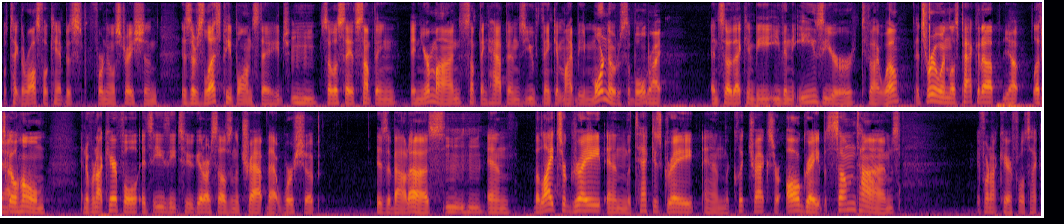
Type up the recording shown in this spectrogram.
we'll take the Rossville campus for an illustration, is there's less people on stage. Mm-hmm. So let's say if something in your mind, something happens, you think it might be more noticeable. Right. And so that can be even easier to be like, well, it's ruined. Let's pack it up. Yep. Let's Yep. go home. And if we're not careful, it's easy to get ourselves in the trap that worship is about us. Mm-hmm. And the lights are great, and the tech is great, and the click tracks are all great. But sometimes, if we're not careful, it's like,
